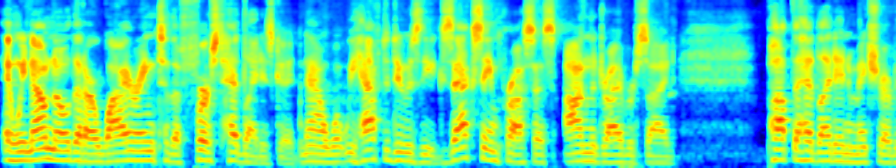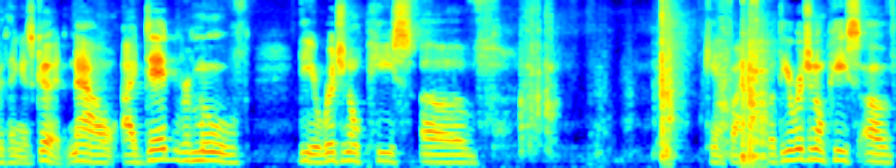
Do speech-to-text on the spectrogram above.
and we now know that our wiring to the first headlight is good. Now, what we have to do is the exact same process on the driver's side. Pop the headlight in and make sure everything is good. Now, I did remove the original piece of, can't find it, but the original piece of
